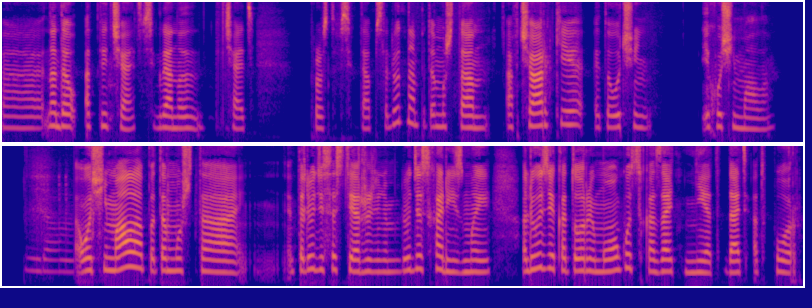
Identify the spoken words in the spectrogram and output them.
э, надо отличать, всегда надо отличать. Просто всегда абсолютно, потому что овчарки — это очень, их очень мало. Да. Очень мало, потому что это люди со стержнем, люди с харизмой, люди, которые могут сказать нет, дать отпор.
